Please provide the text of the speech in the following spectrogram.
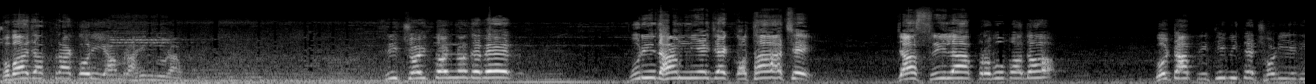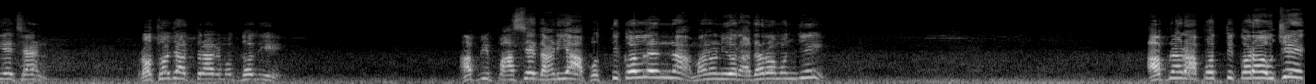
শোভাযাত্রা করি আমরা হিন্দুরা শ্রী চৈতন্য দেবের পুরী ধাম নিয়ে যে কথা আছে, যা শ্রীলা প্রভুপদ গোটা পৃথিবীতে ছড়িয়ে দিয়েছেন রথযাত্রার মধ্য দিয়ে। আপনি পাশে দাঁড়িয়ে আপত্তি করলেন না, মাননীয় রাধারমনজি আপনার আপত্তি করা উচিত,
